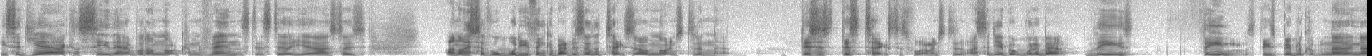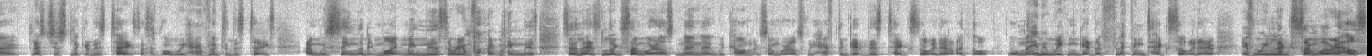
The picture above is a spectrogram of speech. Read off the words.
He said, Yeah, I can see that, but I'm not convinced. It's still, yeah. So and I said, Well, what do you think about this other text? He said, oh, I'm not interested in that. This, is, this text is what I'm interested in. I said, Yeah, but what about these themes, these biblical. No, no, let's just look at this text. I said, well, we have looked at this text and we've seen that it might mean this or it might mean this. So let's look somewhere else. No, no, we can't look somewhere else. We have to get this text sorted out. I thought, well, maybe we can get the flipping text sorted out if we look somewhere else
